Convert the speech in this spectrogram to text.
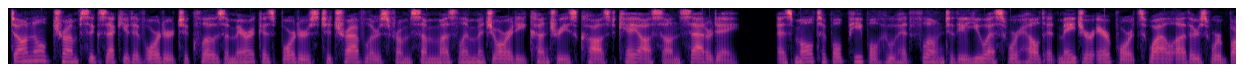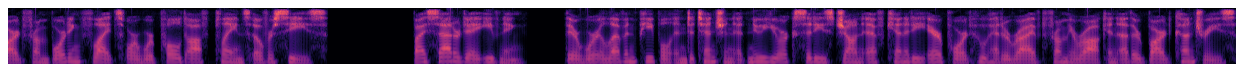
Donald Trump's executive order to close America's borders to travelers from some Muslim-majority countries caused chaos on Saturday, as multiple people who had flown to the U.S. were held at major airports while others were barred from boarding flights or were pulled off planes overseas. By Saturday evening, there were 11 people in detention at New York City's John F. Kennedy Airport who had arrived from Iraq and other barred countries,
